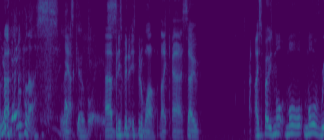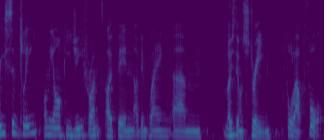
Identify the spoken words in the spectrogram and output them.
New Game Plus. Let's go, boys. Uh, but it's been it's been a while. Like uh, so, I suppose more more more recently on the RPG front, I've been I've been playing um, mostly on stream Fallout Four,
